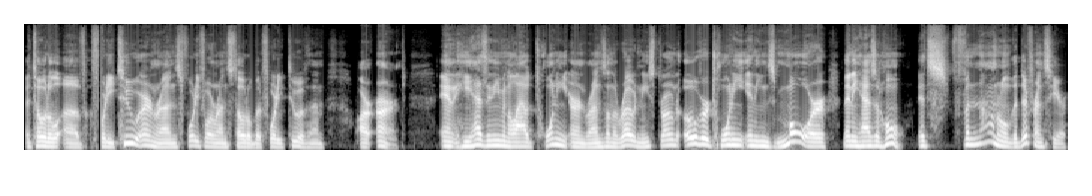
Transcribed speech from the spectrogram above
A total of 42 earned runs, 44 runs total, but 42 of them are earned. And he hasn't even allowed 20 earned runs on the road, and he's thrown over 20 innings more than he has at home. It's phenomenal the difference here.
